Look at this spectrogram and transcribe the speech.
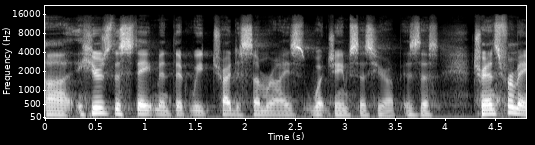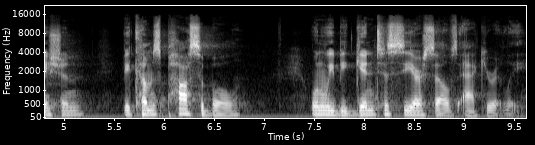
Uh, here's the statement that we tried to summarize what James says here up is this transformation becomes possible when we begin to see ourselves accurately.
